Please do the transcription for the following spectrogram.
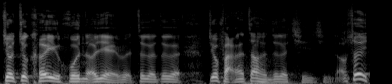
就就可以婚，而且这个这个就反而造成这个情形。所以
